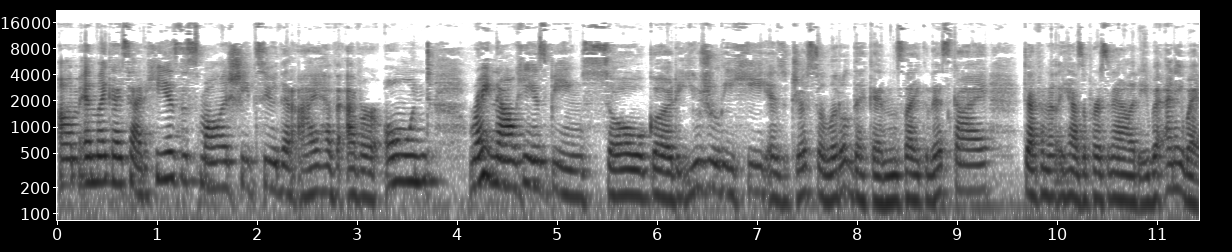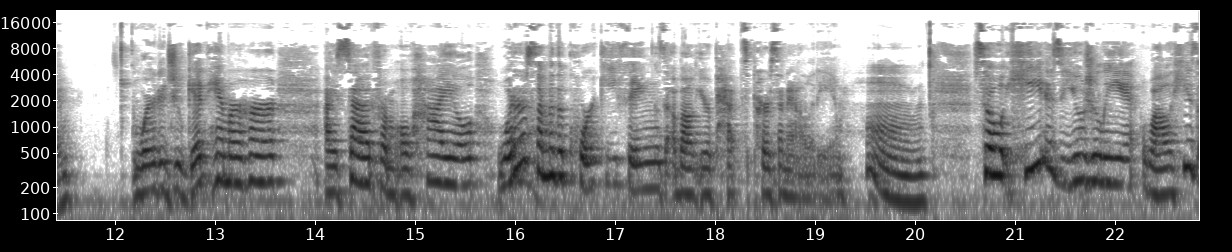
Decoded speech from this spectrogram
Um, and like I said, he is the smallest Shih Tzu that I have ever owned. Right now, he is being so good. Usually he is just a little Dickens. Like this guy definitely has a personality. But anyway, where did you get him or her? I said from Ohio. What are some of the quirky things about your pet's personality? Hmm. So he is usually, well, he's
